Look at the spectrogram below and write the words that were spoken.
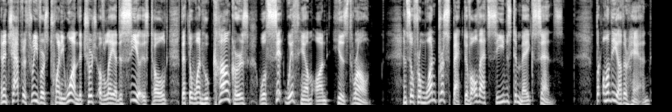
And in chapter 3, verse 21, the church of Laodicea is told that the one who conquers will sit with him on his throne. And so, from one perspective, all that seems to make sense. But on the other hand,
